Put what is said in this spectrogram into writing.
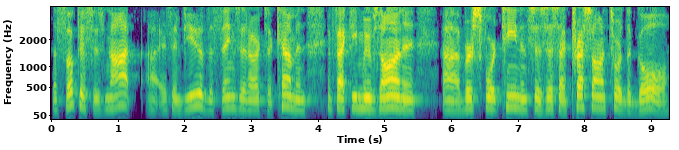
the focus is not, uh, it's in view of the things that are to come. And in fact, he moves on in uh, verse 14 and says this I press on toward the goal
